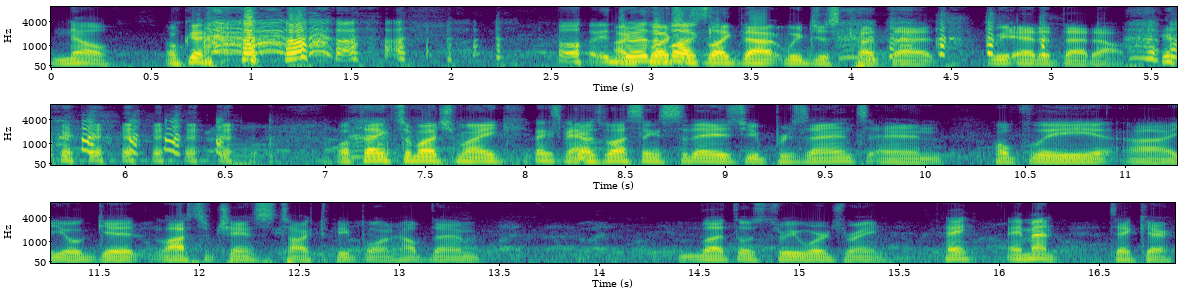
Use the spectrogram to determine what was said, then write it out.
No. Okay. Oh, on the questions book. like that, we just cut that. we edit that out. well, thanks so much, Mike. Thanks, man. God's blessings today as you present, and hopefully uh, you'll get lots of chances to talk to people and help them let those three words reign. hey, amen. Take care.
